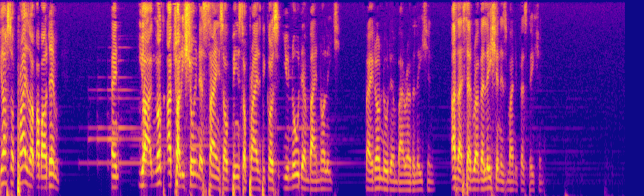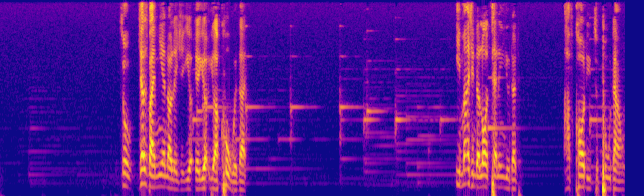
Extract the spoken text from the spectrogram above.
You are surprised about them, and you are not actually showing the signs of being surprised because you know them by knowledge, but you don't know them by revelation. As I said, revelation is manifestation. So, just by mere knowledge, you, you, you are cool with that. Imagine the Lord telling you that I've called you to pull down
